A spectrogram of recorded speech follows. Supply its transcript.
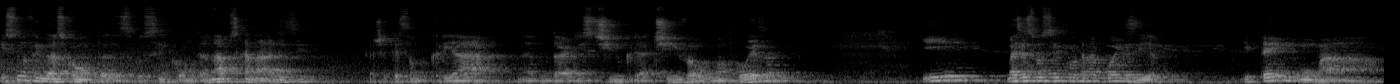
isso no fim das contas você encontra na psicanálise, que acho a questão do criar, né, do dar destino criativo a alguma coisa, e, mas isso você encontra na poesia. E tem uma,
